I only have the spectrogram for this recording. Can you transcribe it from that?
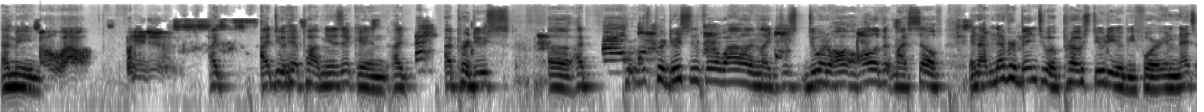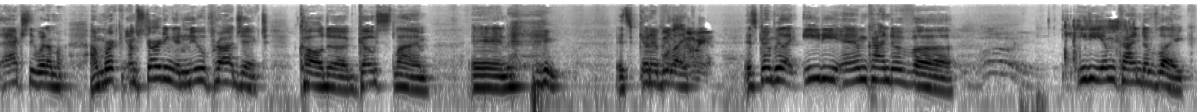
I mean, Oh, wow. What do you do? I I do hip hop music and I I produce. Uh, I pr- was producing for a while and like just doing all, all of it myself. And I've never been to a pro studio before. And that's actually what I'm I'm working. I'm starting a new project called uh, Ghost Slime, and it's gonna be like it's gonna be like EDM kind of uh, EDM kind of like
